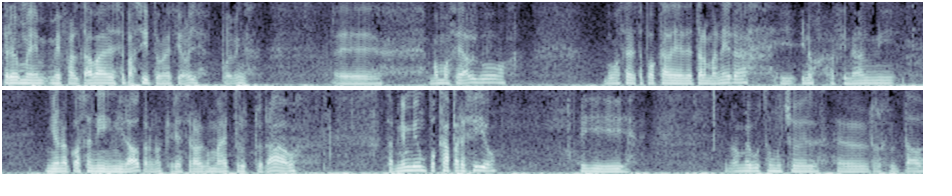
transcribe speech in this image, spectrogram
Pero me, me faltaba ese pasito, me decía, oye, pues venga, eh, vamos a hacer algo, vamos a hacer este podcast de, tal manera. Y, y no, al final ni, ni una cosa ni, ni la otra, ¿no? Quería hacer algo más estructurado. También vi un podcast parecido y no me gustó mucho el, el resultado.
